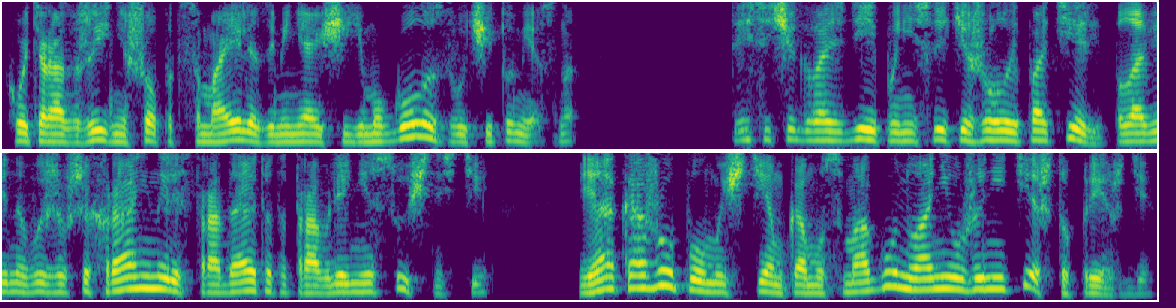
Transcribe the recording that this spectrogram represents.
Хоть раз в жизни шепот Самаэля, заменяющий ему голос, звучит уместно. Тысячи гвоздей понесли тяжелые потери, половина выживших ранены или страдают от отравления сущности. Я окажу помощь тем, кому смогу, но они уже не те, что прежде.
